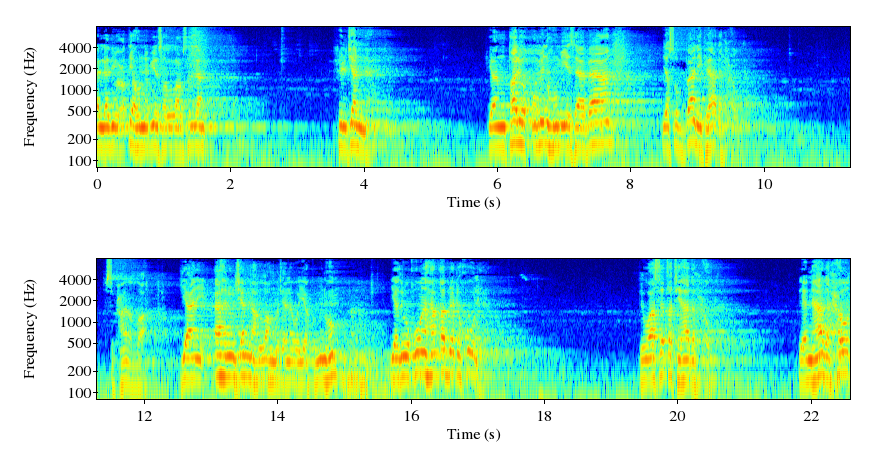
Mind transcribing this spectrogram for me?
الذي يعطيه النبي صلى الله عليه وسلم في الجنة. ينطلق منه ميزابان يصبان في هذا الحوض. سبحان الله. يعني أهل الجنة اللهم اجعلنا وإياكم منهم يذوقونها قبل دخولها بواسطة هذا الحوض. لأن هذا الحوض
